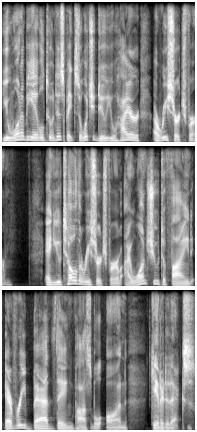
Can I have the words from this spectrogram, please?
You want to be able to anticipate. So, what you do, you hire a research firm and you tell the research firm, I want you to find every bad thing possible on candidate X.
